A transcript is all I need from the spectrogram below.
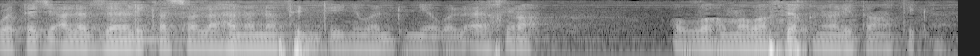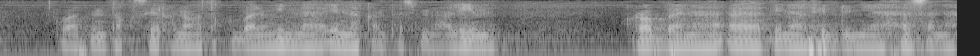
وتجعل ذلك صلاحا لنا في الدين والدنيا والآخرة اللهم وفقنا لطاعتك وأن تقصرنا وتقبل منا إنك أنت السميع العليم ربنا آتنا في الدنيا حسنة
